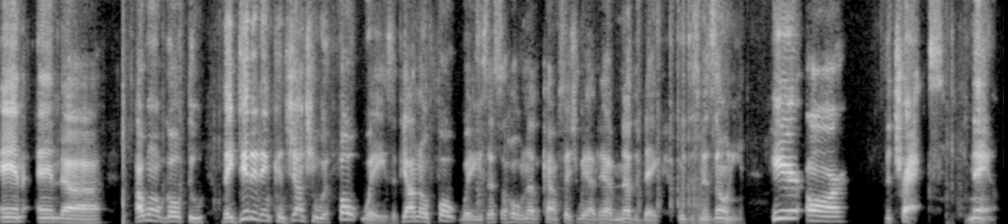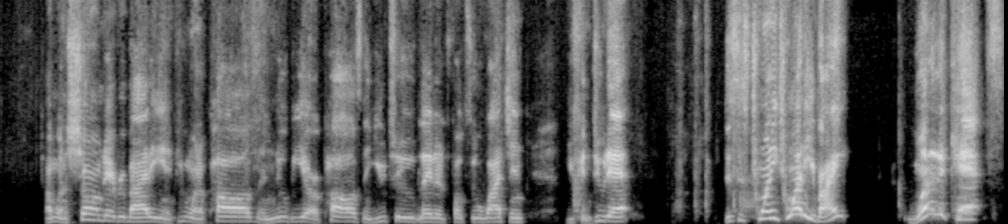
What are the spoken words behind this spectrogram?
and and uh I won't go through. They did it in conjunction with Folkways. If y'all know Folkways, that's a whole nother conversation we have to have another day with the Smithsonian. Here are the tracks. Now, I'm going to show them to everybody. And if you want to pause in Nubia or pause in YouTube later, the folks who are watching, you can do that. This is 2020, right? One of the cats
